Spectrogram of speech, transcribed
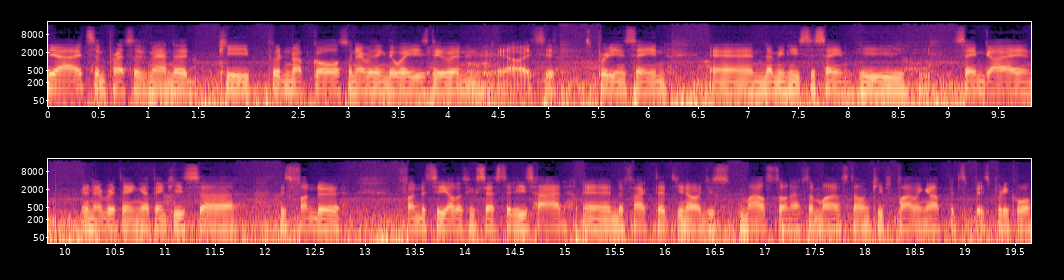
yeah, it's impressive, man. To keep putting up goals and everything the way he's doing, you know, it's it's pretty insane. And I mean, he's the same. He same guy and, and everything. I think he's uh, it's fun to fun to see all the success that he's had and the fact that you know just milestone after milestone keeps piling up. It's it's pretty cool.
